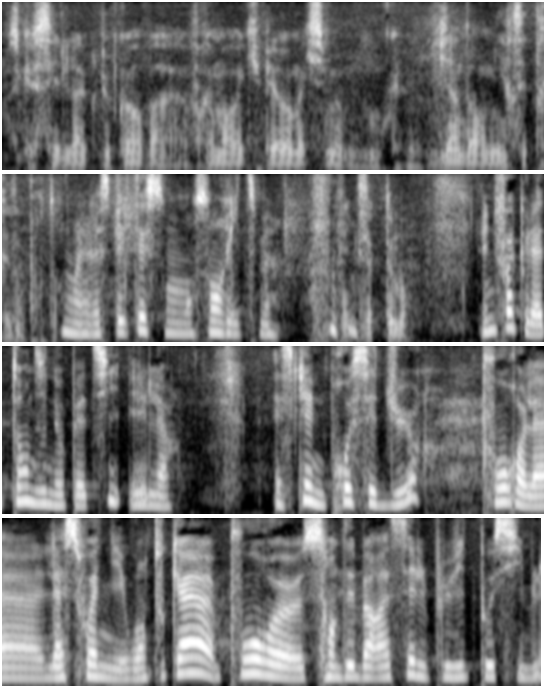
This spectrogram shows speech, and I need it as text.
Parce que c'est là que le corps va vraiment récupérer au maximum. Donc, euh, bien dormir, c'est très important. Ouais, respecter son, son rythme. Exactement. Une fois que la tendinopathie est là, est-ce qu'il y a une procédure pour la, la soigner, ou en tout cas pour euh, s'en débarrasser le plus vite possible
